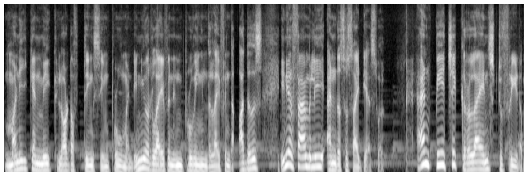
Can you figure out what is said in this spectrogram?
money can make a lot of things improvement in your life and improving in the life in the others in your family and the society as well. And paycheck reliance to freedom.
